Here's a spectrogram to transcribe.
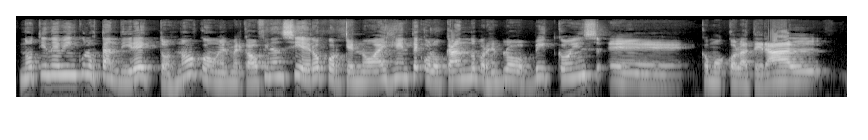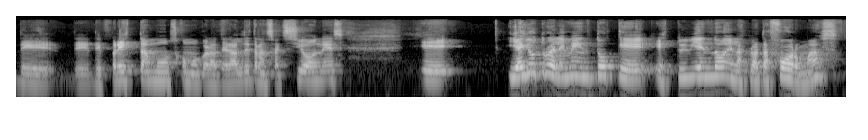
no tiene vínculos tan directos ¿no? con el mercado financiero porque no hay gente colocando, por ejemplo, bitcoins como colateral de, préstamos como colateral de transacciones. Eh, y hay otro elemento que estoy viendo en las plataformas,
